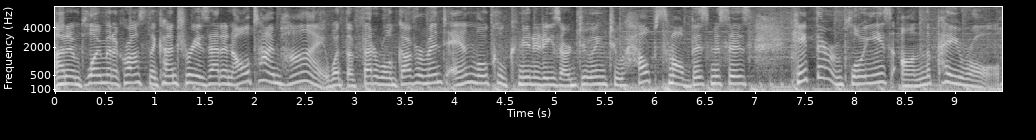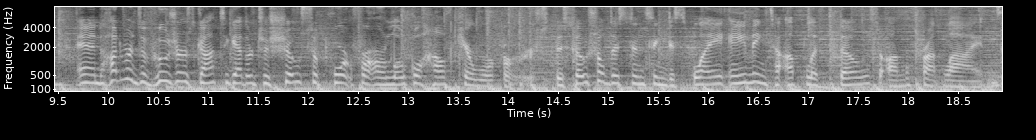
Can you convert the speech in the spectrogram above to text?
Unemployment across the country is at an all-time high. What the federal government and local communities are doing to help small businesses keep their employees on the payroll. And hundreds of Hoosiers got together to show support for our local healthcare workers. The social distancing display aiming to uplift those on the front lines.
